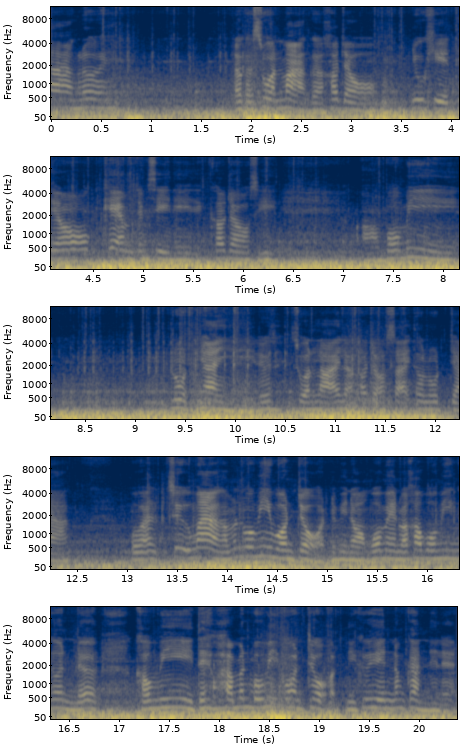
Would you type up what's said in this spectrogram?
ทางเลย แล้วก็ส่วนมากก็เขาจะอยู่เขตแถวแคมจังสีนี่เขาจะสิอ่าบ่มีรถใหญ่หรือส่วนร้ายแล้วเขาจะเอาใส่เท่ารถจากเพราะว่าชื่อมากมันบ่มีบอนจอดเด้อพี่น้องบ่แมนว่าเขาบ่มีเงินเด้อเขามีแต่ว่ามันบ่มีบอนจอดนี่คือเห็นน้กันนี่แหละ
